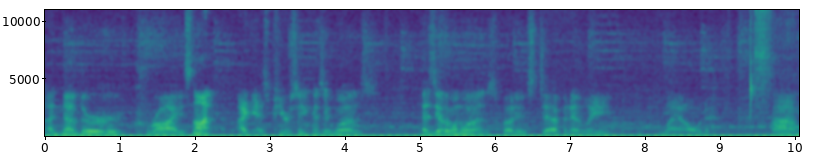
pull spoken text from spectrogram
another cry. It's not like as piercing as it was, as the other one was, but it's definitely loud. Um,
